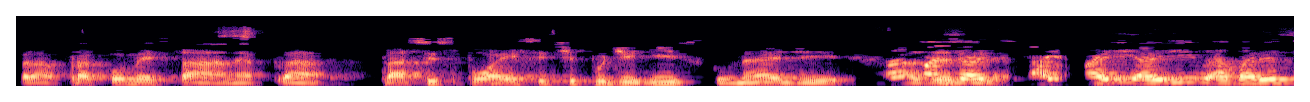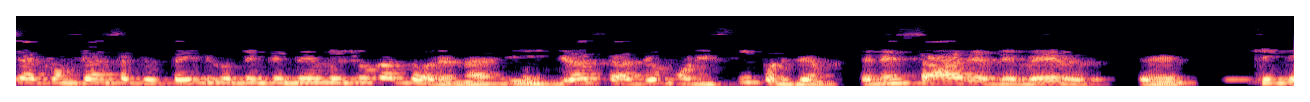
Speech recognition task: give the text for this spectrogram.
Para começar, né? Para se expor a esse tipo de risco, né? De, ah, mas vezes... aí, aí, aí, aparece a confiança que o técnico tem que ter nos jogadores, né? E graças a Deus, o Muricy, por exemplo, nessa área de ver eh, que, que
